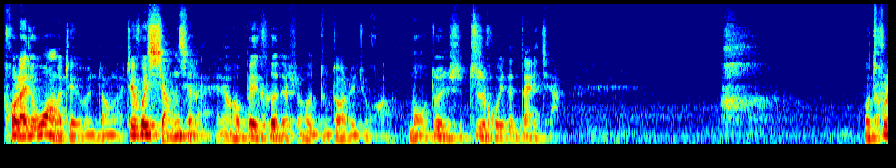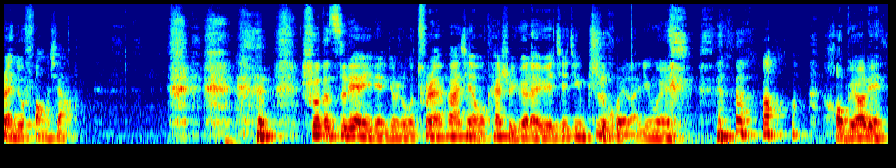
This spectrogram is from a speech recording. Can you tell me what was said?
后来就忘了这个文章了，这回想起来，然后备课的时候读到这句话：“矛盾是智慧的代价。”我突然就放下了。说的自恋一点，就是我突然发现，我开始越来越接近智慧了，因为 好不要脸。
